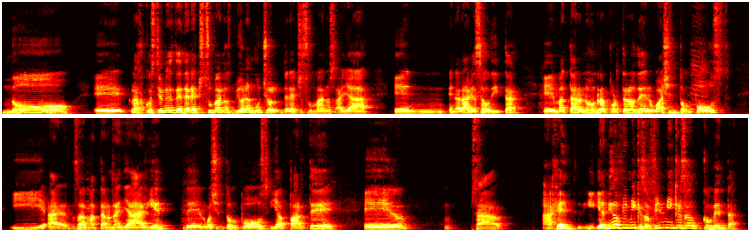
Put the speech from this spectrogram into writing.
no. Eh, las cuestiones de derechos humanos violan mucho derechos humanos allá en, en Arabia Saudita. mataron a un reportero del Washington Post y ah, o sea, mataron allá a alguien del Washington Post y aparte, eh, o sea, a gente, y, el mismo Phil Mickelson, Phil Mickelson comenta,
